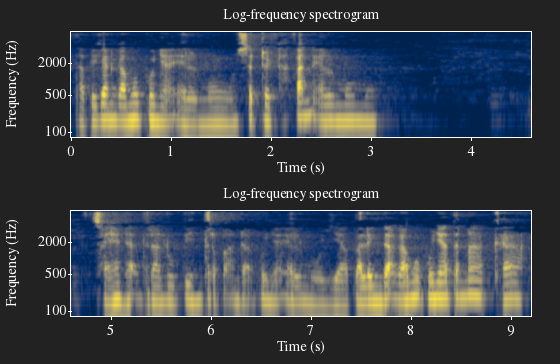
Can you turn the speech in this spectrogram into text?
Tapi kan kamu punya ilmu. Sedekahkan ilmumu. Saya tidak terlalu pinter, Pak. Tidak punya ilmu. Ya, paling tidak kamu punya tenaga.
